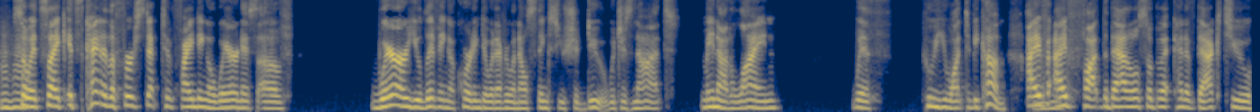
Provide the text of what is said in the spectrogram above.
mm-hmm. so it's like it's kind of the first step to finding awareness of where are you living according to what everyone else thinks you should do which is not may not align with who you want to become. I've mm-hmm. I've fought the battle so but kind of back to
